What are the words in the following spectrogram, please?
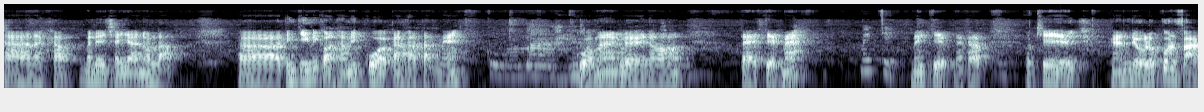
ชานะครับ ไม่ได้ใช้ยานอนหลับเอ่อจริงๆนี่ก่อนทำนี่กลัวการผ่าตัดไหมกลัวมากกลัวมากเลยเนาะแต่เจ็บไหมไม่เจ็บไม่เจ็บนะครับโอเคงั้นเดี๋ยวรบกวนฝาก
